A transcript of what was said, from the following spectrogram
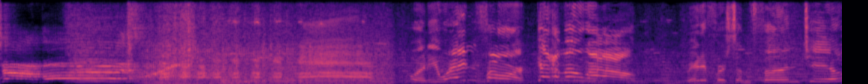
time, boys! What are you waiting for? Get a move on! Ready for some fun, Till?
